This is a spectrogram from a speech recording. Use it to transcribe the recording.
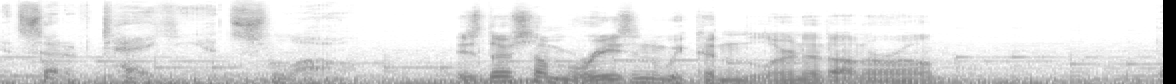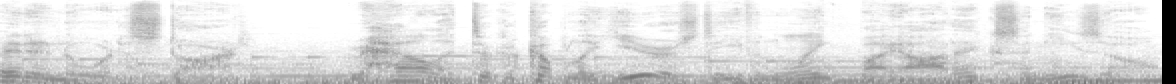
instead of taking it slow. Is there some reason we couldn't learn it on our own? They didn't know where to start. Hell, it took a couple of years to even link biotics and EZO.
